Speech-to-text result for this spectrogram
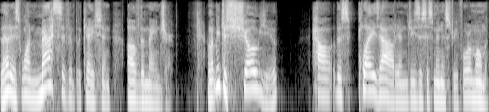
That is one massive implication of the manger. Let me just show you how this plays out in Jesus' ministry for a moment.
